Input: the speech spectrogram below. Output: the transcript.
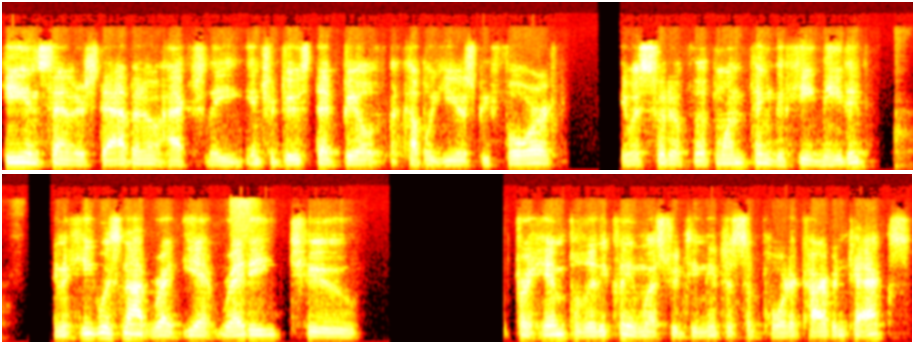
He and Senator Stabenow actually introduced that bill a couple years before. It was sort of the one thing that he needed. And he was not re- yet ready to, for him politically in West Virginia to support a carbon tax.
